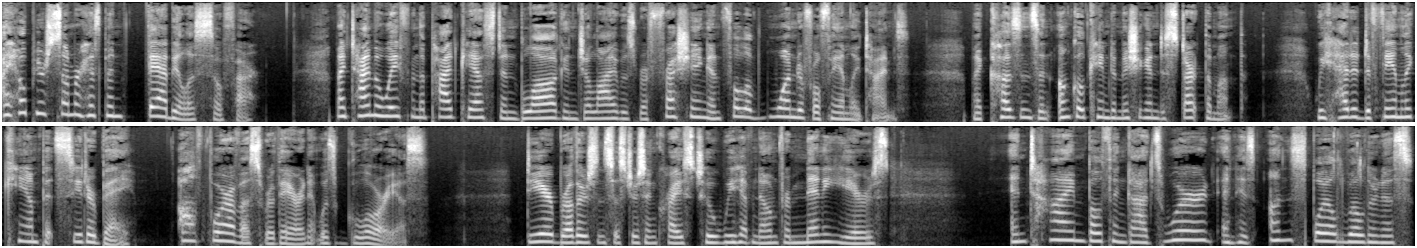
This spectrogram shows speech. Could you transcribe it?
I hope your summer has been fabulous so far. My time away from the podcast and blog in July was refreshing and full of wonderful family times. My cousins and uncle came to Michigan to start the month. We headed to family camp at Cedar Bay. All four of us were there, and it was glorious. Dear brothers and sisters in Christ who we have known for many years, and time both in God's Word and His unspoiled wilderness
